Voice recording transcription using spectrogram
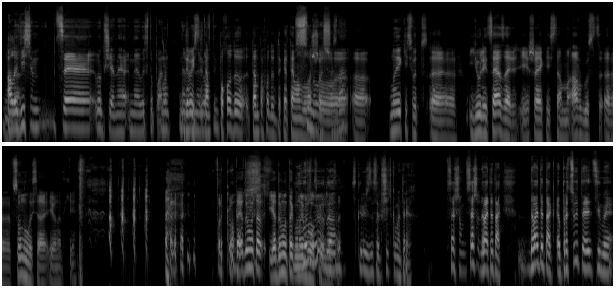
Ну, Але да. 8 це взагалі не, не листопад. Ну, не- дивись, не там, походу, там, походу, така тема була, що щось, да? е, ну, якийсь от е, Юлій Цезар і ще якийсь там Август е, всунулися, і вони такі. Та я думаю, так воно і було. скоріше Ну, за все, пишіть в коментарях. Все, що, все, що, давайте так. Давайте так. е, Працюйте цими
